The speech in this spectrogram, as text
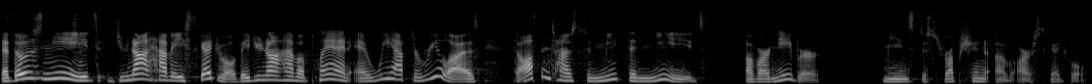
That those needs do not have a schedule, they do not have a plan, and we have to realize that oftentimes to meet the needs of our neighbor means disruption of our schedule.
